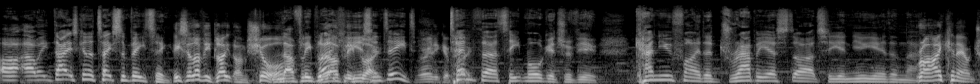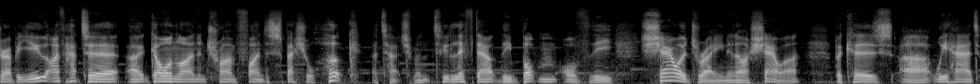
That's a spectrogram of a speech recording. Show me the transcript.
Uh, I mean, that is going to take some beating. He's a lovely bloke, I'm sure. Lovely bloke, Lovely he is indeed. Really good Ten bloke. mortgage review. Can you find a drabbier start to your new year than that? Right, I can outdrabby you. I've had to uh, go online and try and find a special hook attachment to lift out the bottom of the shower drain in our shower because uh, we had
